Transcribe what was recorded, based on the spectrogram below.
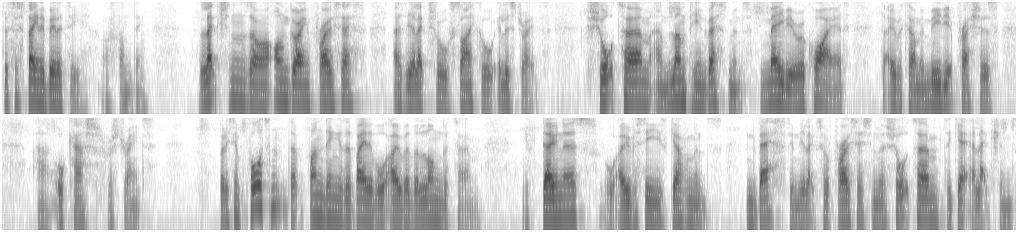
the sustainability of funding. Elections are an ongoing process as the electoral cycle illustrates. Short-term and lumpy investment may be required to overcome immediate pressures uh, or cash restraint. But it's important that funding is available over the longer term. If donors or overseas governments invest in the electoral process in the short term to get elections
